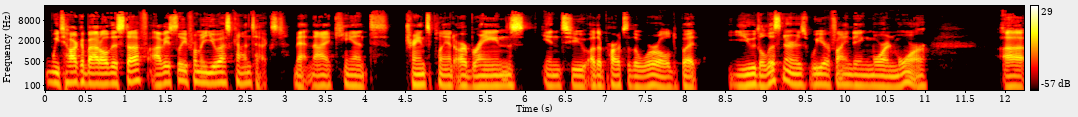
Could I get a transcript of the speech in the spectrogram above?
we talk about all this stuff, obviously, from a US context. Matt and I can't transplant our brains into other parts of the world, but you, the listeners, we are finding more and more. Uh,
